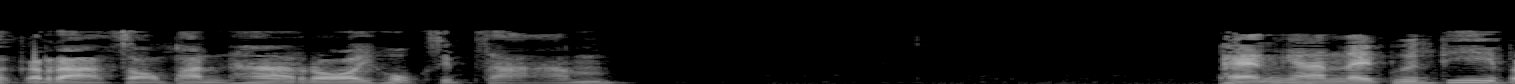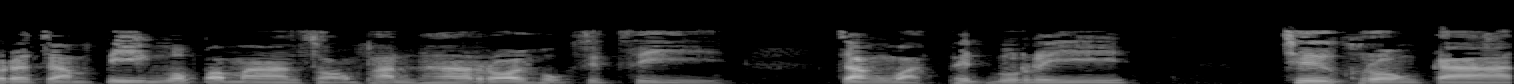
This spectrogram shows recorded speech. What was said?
ศักราช 2563 ผนงานในพื้นที่ประจำปีงบประมาณ 2564 จังหวัดเพชรบุรี ชื่อโครงการ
